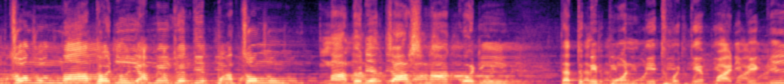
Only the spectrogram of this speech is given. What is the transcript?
পাঁচন না ধরি, আমি যদি পাঁচন না ধরে চাষ না করি, তা তুমি পণ্ডিত হতে পারবে কি?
